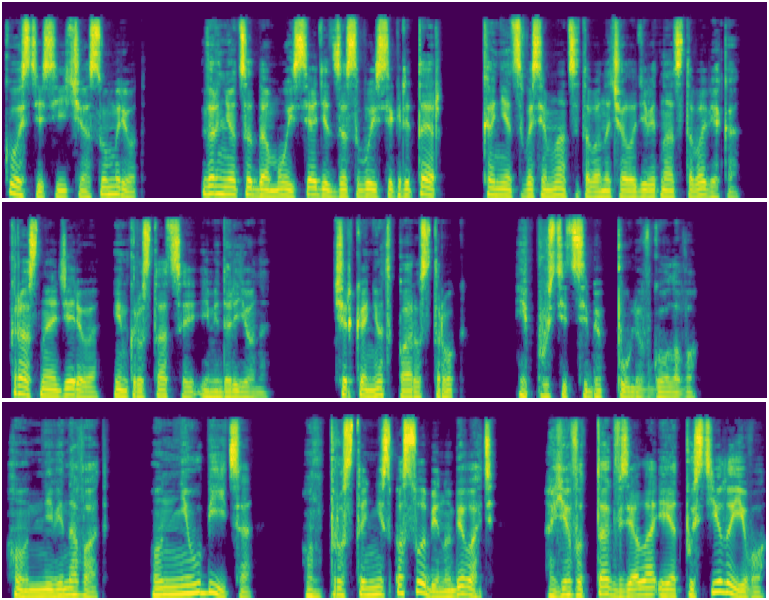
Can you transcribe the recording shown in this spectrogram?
Костя сейчас умрет. Вернется домой, сядет за свой секретарь. Конец 18-го, начало 19 века. Красное дерево, инкрустации и медальоны. Черканет пару строк и пустит себе пулю в голову. Он не виноват. Он не убийца. Он просто не способен убивать. А я вот так взяла и отпустила его.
